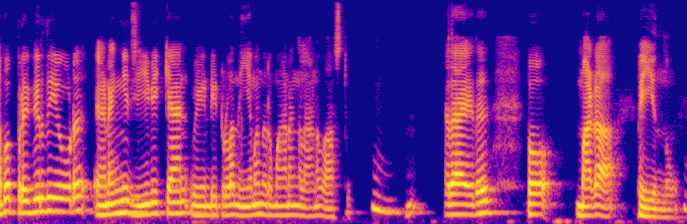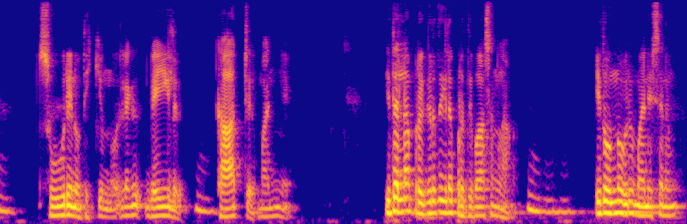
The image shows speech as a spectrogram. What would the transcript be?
അപ്പോൾ പ്രകൃതിയോട് ഇണങ്ങി ജീവിക്കാൻ വേണ്ടിയിട്ടുള്ള നിയമനിർമ്മാണങ്ങളാണ് വാസ്തു. അതായത് ഇപ്പോൾ മഴ പെയ്യുന്നു. സൂര്യൻ ഉദിക്കുന്നു അല്ലെങ്കിൽ വെയിൽ കാറ്റ് മഞ്ഞ്. ഇതെല്ലാം പ്രകൃതിയിലെ പ്രതിഭാസങ്ങളാണ്. ഇതൊന്നും ഒരു മനുഷ്യനും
